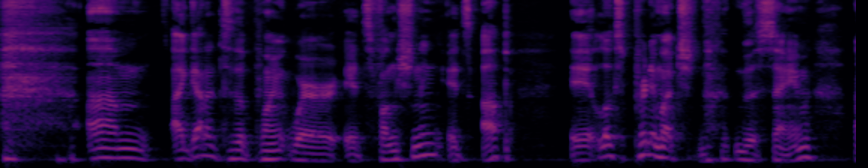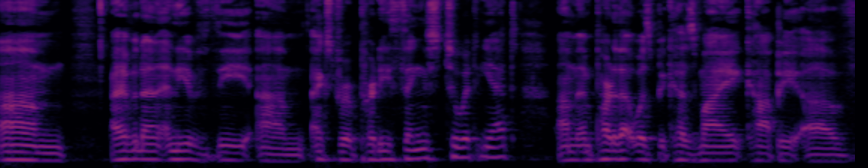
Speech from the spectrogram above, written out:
um, I got it to the point where it's functioning. It's up. It looks pretty much the same. Um, I haven't done any of the um, extra pretty things to it yet. Um, and part of that was because my copy of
